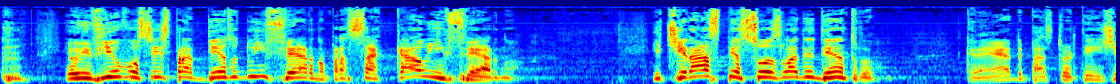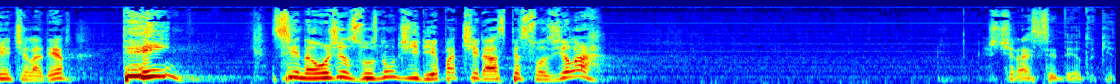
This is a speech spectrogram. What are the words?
eu envio vocês para dentro do inferno, para sacar o inferno e tirar as pessoas lá de dentro. Credo, pastor, tem gente lá dentro? Tem. Senão Jesus não diria para tirar as pessoas de lá. Deixa eu tirar esse dedo aqui.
